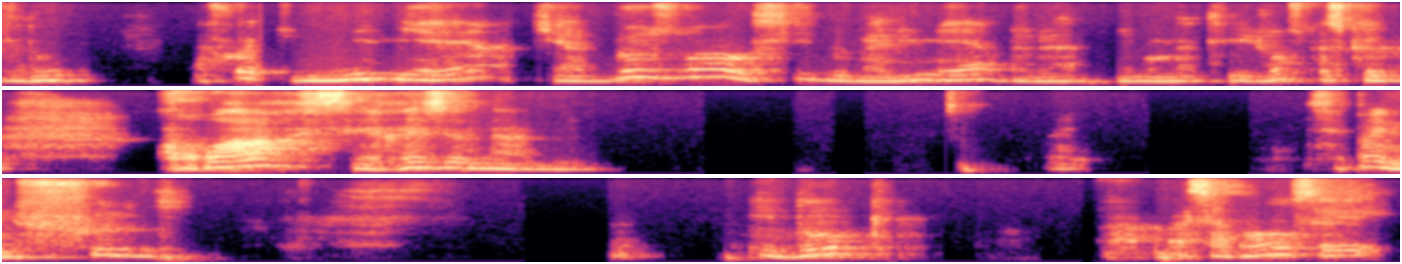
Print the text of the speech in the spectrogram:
la foi est une lumière qui a besoin aussi de ma lumière, de mon intelligence, parce que croire, c'est raisonnable n'est pas une folie. Et donc, à certain moment, c'est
